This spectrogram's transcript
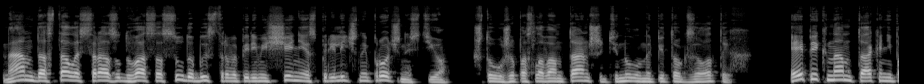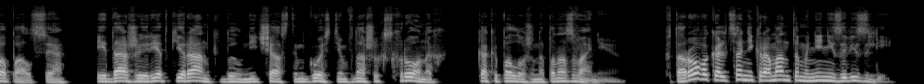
Нам досталось сразу два сосуда быстрого перемещения с приличной прочностью, что уже, по словам Танши, тянуло на пяток золотых. Эпик нам так и не попался, и даже редкий ранг был нечастым гостем в наших схронах, как и положено по названию. Второго кольца некроманта мне не завезли.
